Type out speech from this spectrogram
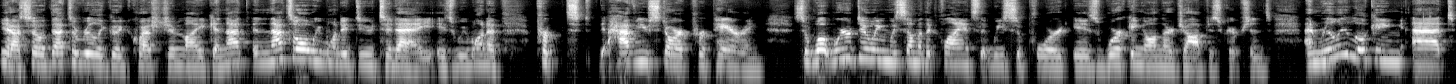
Yeah, so that's a really good question, Mike, and that and that's all we want to do today is we want to pre- have you start preparing. So what we're doing with some of the clients that we support is working on their job descriptions and really looking at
